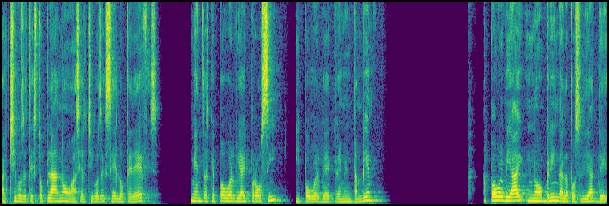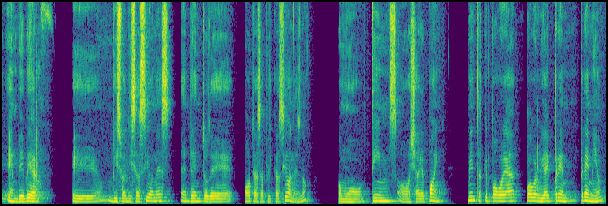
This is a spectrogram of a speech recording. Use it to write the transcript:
archivos de texto plano o hacia archivos de Excel o PDFs, mientras que Power BI Pro sí y Power BI Premium también. Power BI no brinda la posibilidad de embeber eh, visualizaciones eh, dentro de otras aplicaciones, como Teams o SharePoint mientras que Power, BI Premium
